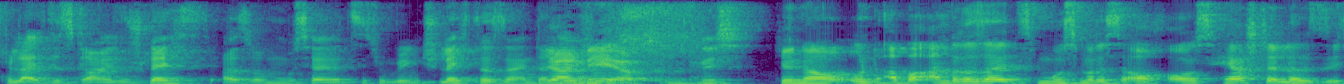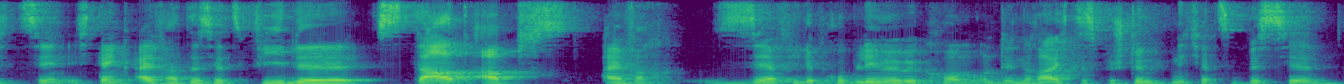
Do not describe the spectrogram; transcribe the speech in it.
vielleicht ist es gar nicht so schlecht, also muss ja jetzt nicht unbedingt schlechter sein. Dadurch. Ja, nee, absolut nicht. Genau, und aber andererseits muss man das auch aus Herstellersicht sehen. Ich denke einfach, dass jetzt viele Startups einfach sehr viele Probleme bekommen und denen reicht es bestimmt nicht, jetzt ein bisschen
